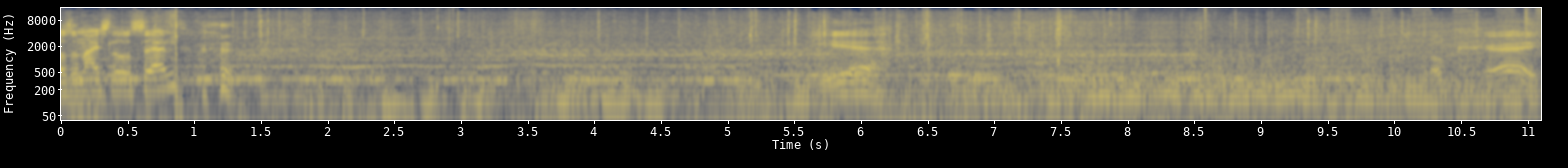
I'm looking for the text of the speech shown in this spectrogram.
Was a nice little send. yeah. Okay.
